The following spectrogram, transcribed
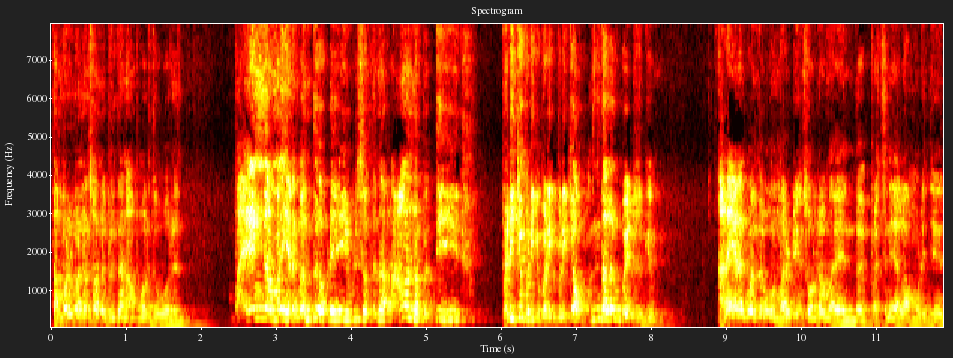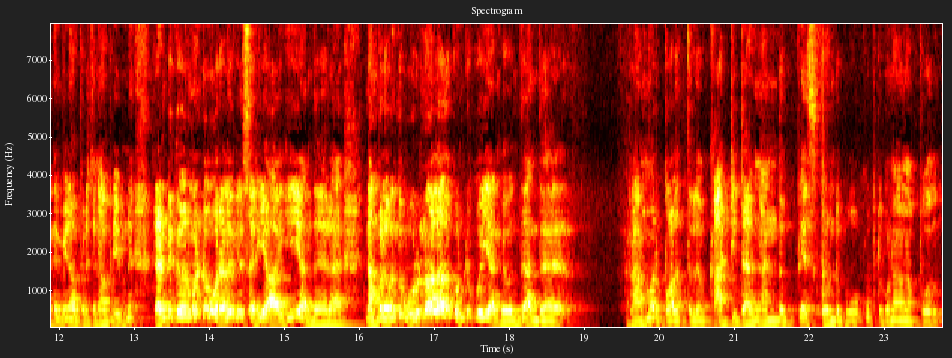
தமிழ் மன்னன் சொன்ன பிறகு தான் நான் போகிறது ஒரு பயங்கரமான எனக்கு வந்து அப்படியே எப்படி சொல்றதுன்னா ராவணனை பற்றி படிக்க படிக்க படிக்க படிக்க அந்த அளவுக்கு போயிட்டு இருக்கு. ஆனால் எனக்கு வந்து மறுபடியும் சொல்கிறேன் இந்த பிரச்சனையெல்லாம் முடிஞ்சு இந்த மீனவ பிரச்சனை அப்படி இப்படின்னு ரெண்டு கவர்மெண்ட்டும் ஓரளவுக்கு சரியாகி அந்த ர- நம்மளை வந்து ஒரு நாளாவது கொண்டு போய் அங்கே வந்து அந்த ராமர் பாலத்தில் காட்டிட்டாங்க. அந்த பிளேஸ் கொண்டு போ கூப்பிட்டு போனாங்கன்னா போதும்.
